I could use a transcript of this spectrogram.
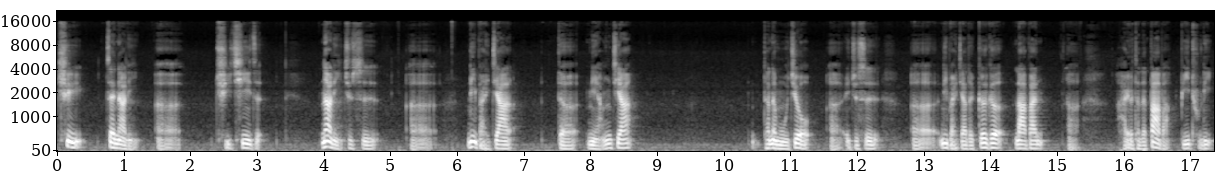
去在那里呃娶妻子，那里就是呃利百家的娘家，他的母舅呃，也就是呃利百家的哥哥拉班啊，还有他的爸爸比土利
